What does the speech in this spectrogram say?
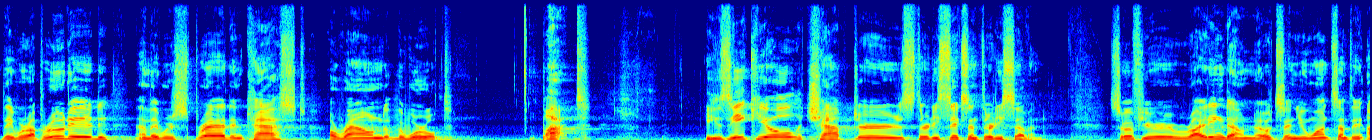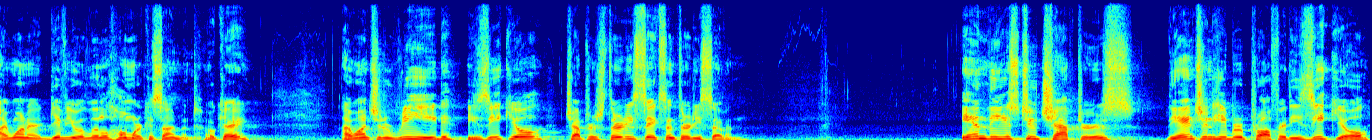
they were uprooted, and they were spread and cast around the world. But Ezekiel chapters 36 and 37. So if you're writing down notes and you want something, I want to give you a little homework assignment, okay? I want you to read Ezekiel chapters 36 and 37. In these two chapters, the ancient Hebrew prophet Ezekiel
